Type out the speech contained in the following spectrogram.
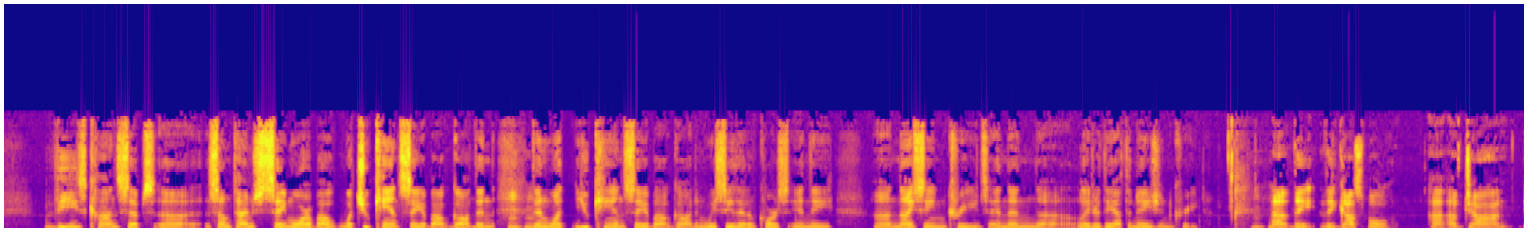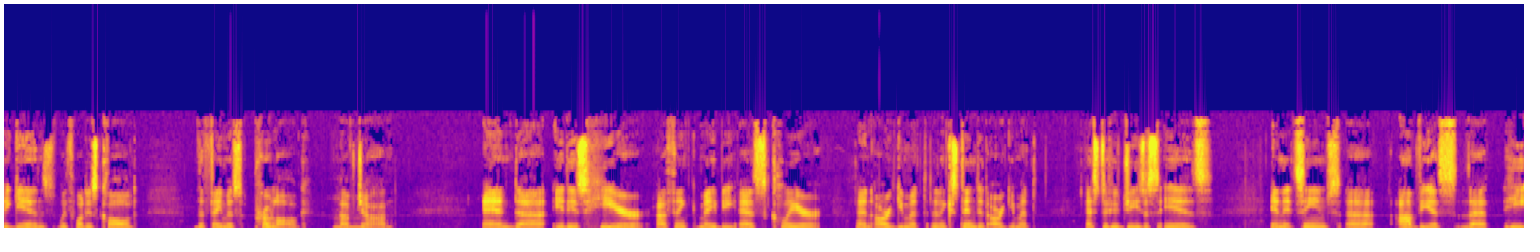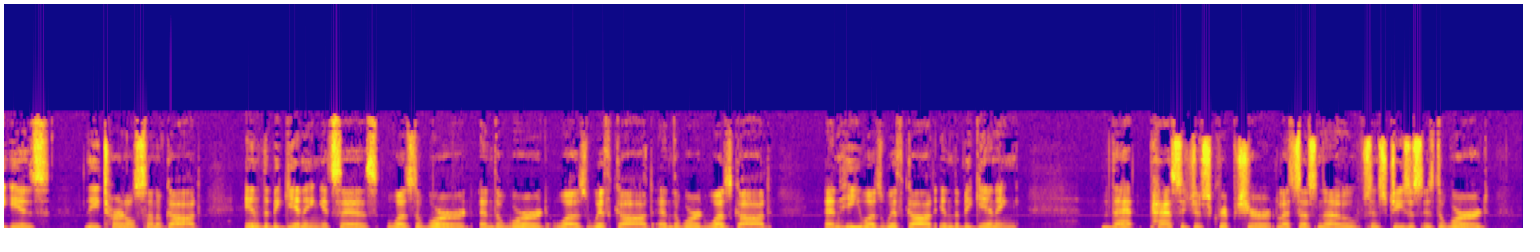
these concepts uh, sometimes say more about what you can't say about God than than what you can say about God, and we see that, of course, in the uh, Nicene creeds, and then uh, later the Athanasian Creed. Uh, the the Gospel uh, of John begins with what is called the famous prologue of John, and uh, it is here, I think, maybe as clear an argument, an extended argument, as to who Jesus is, and it seems uh, obvious that he is the eternal Son of God. In the beginning, it says, was the Word, and the Word was with God, and the Word was God, and He was with God in the beginning. That passage of Scripture lets us know, since Jesus is the Word,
